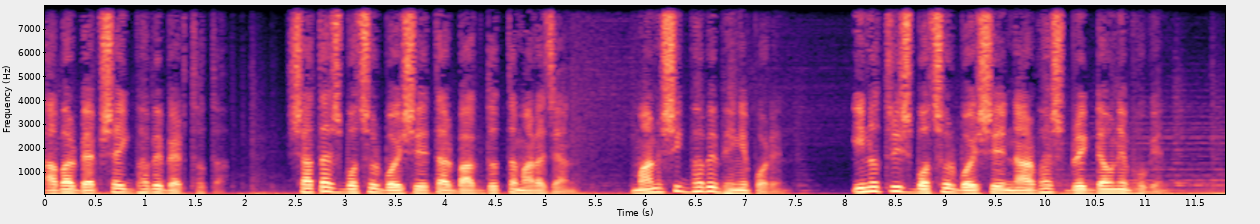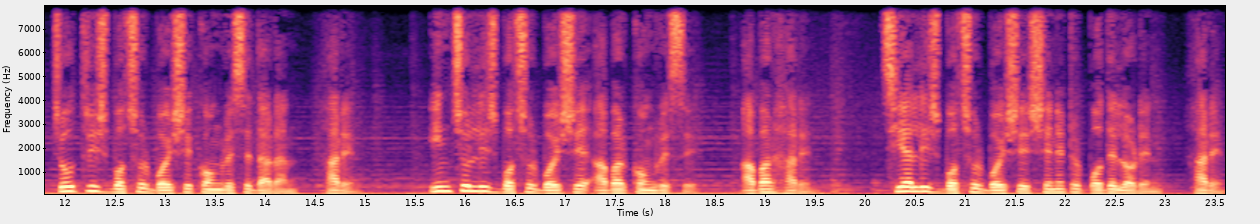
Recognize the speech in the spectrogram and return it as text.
আবার ব্যবসায়িকভাবে ব্যর্থতা। সাতাশ বছর বয়সে তার বাগদত্তা মারা যান, মানসিকভাবে ভেঙে পড়েন। ইনত্রিশ বছর বয়সে নার্ভাস ব্রেকডাউনে ভোগেন। চৌত্রিশ বছর বয়সে কংগ্রেসে দাঁড়ান, হারেন। ইনচল্লিশ বছর বয়সে আবার কংগ্রেসে, আবার হারেন। ছিয়াল্লিশ বছর বয়সে সেনেটর পদে লড়েন, হারেন।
